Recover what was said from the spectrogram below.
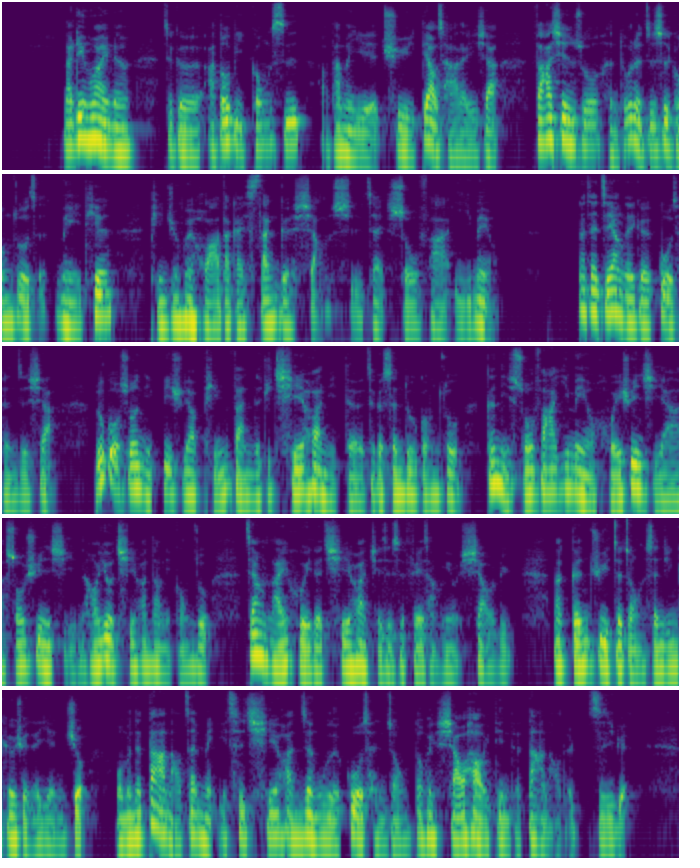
那另外呢，这个 Adobe 公司啊，他们也去调查了一下，发现说很多的知识工作者每天平均会花大概三个小时在收发 email。那在这样的一个过程之下，如果说你必须要频繁的去切换你的这个深度工作，跟你收发 email 回讯息啊、收讯息，然后又切换到你工作，这样来回的切换其实是非常没有效率。那根据这种神经科学的研究，我们的大脑在每一次切换任务的过程中，都会消耗一定的大脑的资源。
